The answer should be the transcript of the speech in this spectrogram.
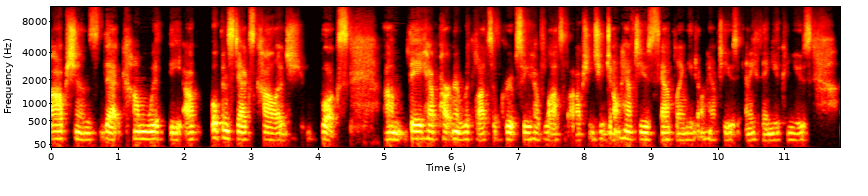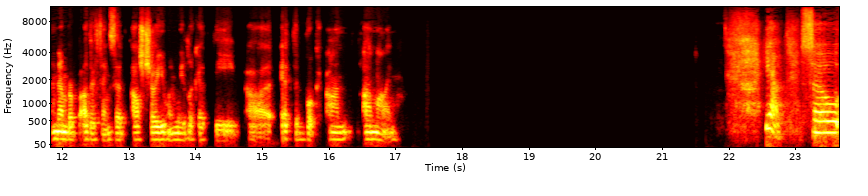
options that come with the OpenStax College books. Um, they have partnered with lots of groups, so you have lots of options. You don't have to use sapling, you don't have to use anything. You can use a number of other things that I'll show you when we look at the, uh, at the book on, online. Yeah, so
